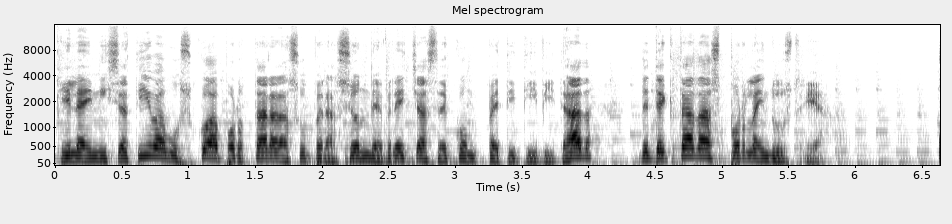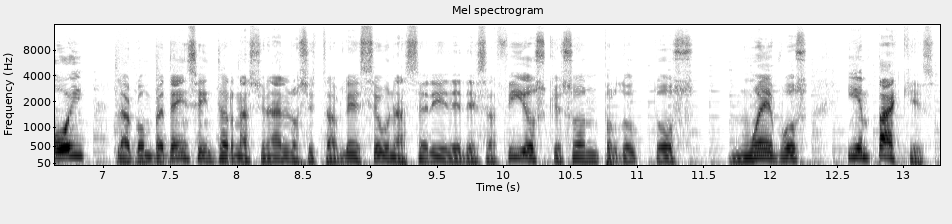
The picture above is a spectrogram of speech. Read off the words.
que la iniciativa buscó aportar a la superación de brechas de competitividad detectadas por la industria. Hoy, la competencia internacional nos establece una serie de desafíos que son productos nuevos y empaques,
